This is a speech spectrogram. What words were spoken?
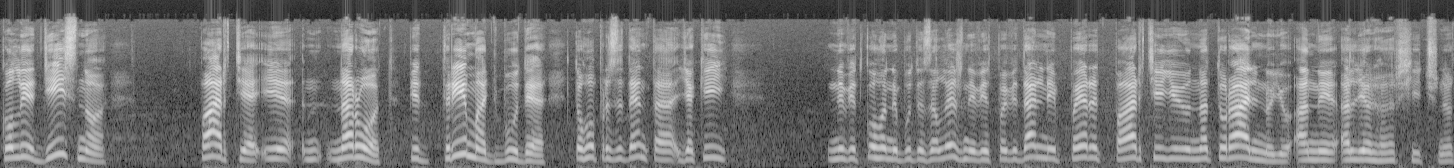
коли дійсно партія і народ підтримать буде того президента, який ні від кого не буде залежний, відповідальний перед партією натуральною, а не олігархічною.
